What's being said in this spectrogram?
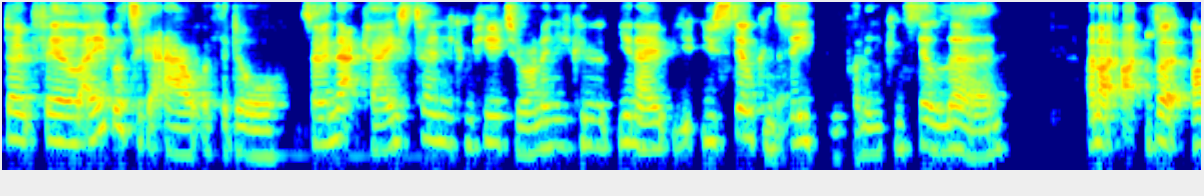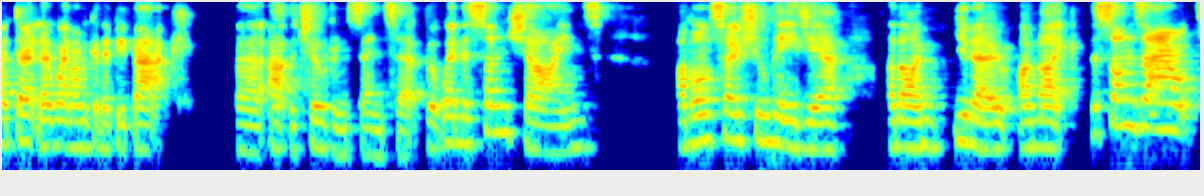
don't feel able to get out of the door. So in that case turn your computer on and you can you know you, you still can see people and you can still learn. And I, I but i don't know when i'm going to be back uh, at the children's centre but when the sun shines i'm on social media and i'm you know i'm like the sun's out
